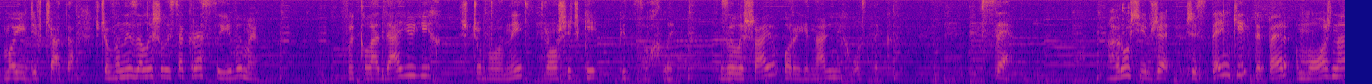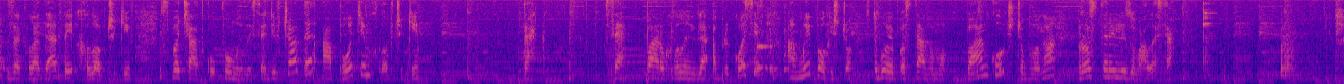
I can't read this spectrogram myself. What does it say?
мої дівчата, щоб вони залишилися красивими. Викладаю їх, щоб вони трошечки підсохли. Залишаю оригінальний хвостик. Все. Груші вже чистенькі, тепер можна закладати хлопчиків. Спочатку помилися дівчата, а потім хлопчики. Все, пару хвилин для абрикосів, а ми поки що з тобою поставимо банку, щоб вона простерилізувалася.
